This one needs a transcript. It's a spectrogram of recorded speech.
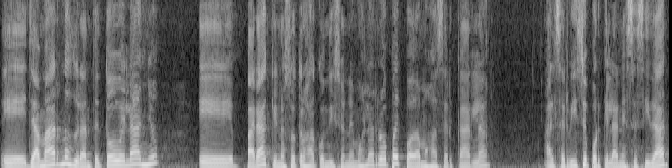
eh, llamarnos durante todo el año eh, para que nosotros acondicionemos la ropa y podamos acercarla al servicio porque la necesidad,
